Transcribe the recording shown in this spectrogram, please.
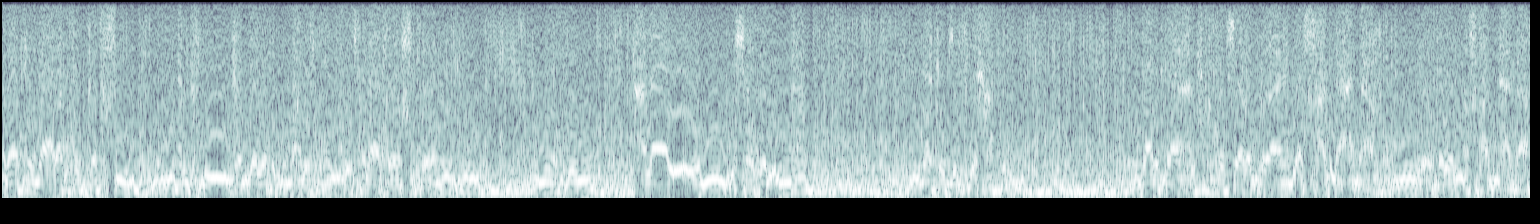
ولكن إذا أردت التفصيل هل في تبدأ الجمعة الاثنين أو ثلاثة يستطيعون أن يكونوا على وجود بشرط الإمام ذلك الحق الشيخ الدراني بأصحاب الأعداء. يعتبر من أصحاب الأعداء.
